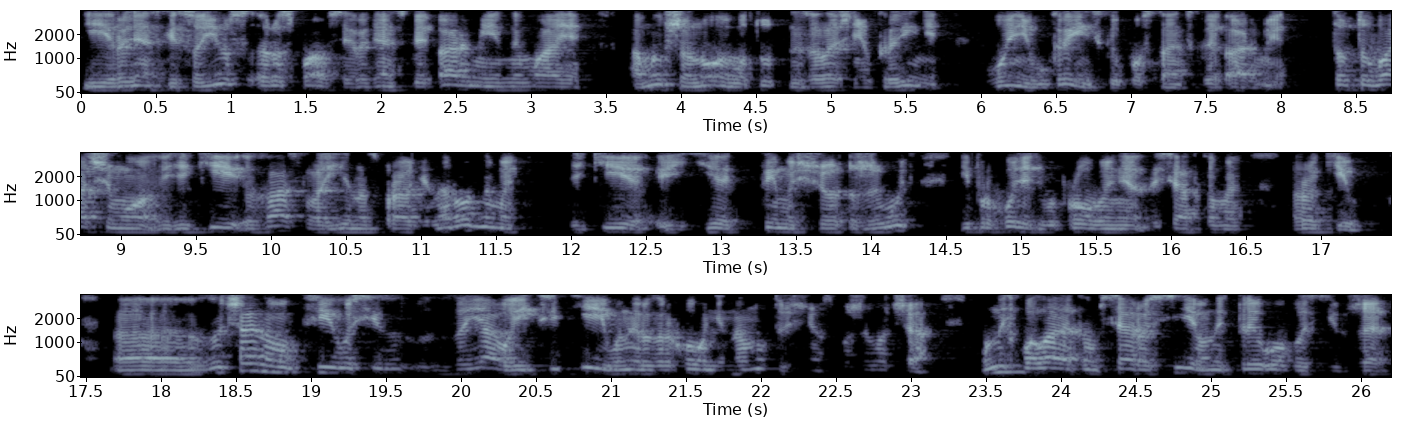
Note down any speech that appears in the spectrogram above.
І радянський союз розпався, і радянської армії немає. А ми вшановуємо тут незалежній Україні воїнів української повстанської армії. Тобто, бачимо, які гасла є насправді народними, які є тими, що живуть і проходять випробування десятками років. Е, Звичайно, ці усі заяви і ці дії вони розраховані на внутрішнього споживача. У них палає там вся Росія, у них три області вже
